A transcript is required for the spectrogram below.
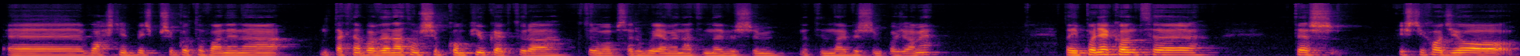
e, właśnie być przygotowany na tak naprawdę na tą szybką piłkę, która, którą obserwujemy na tym najwyższym, na tym najwyższym poziomie. No i poniekąd e, też jeśli chodzi o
